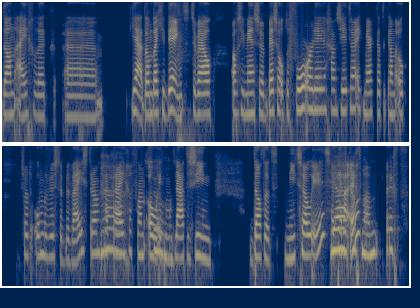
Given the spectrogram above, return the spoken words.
dan eigenlijk, uh, ja, dan dat je denkt. Terwijl als die mensen best wel op de vooroordelen gaan zitten, ik merk dat ik dan ook een soort onbewuste bewijsdrang ga krijgen van, oh, ik moet laten zien dat het niet zo is. Heb ja, je dat echt man, echt.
